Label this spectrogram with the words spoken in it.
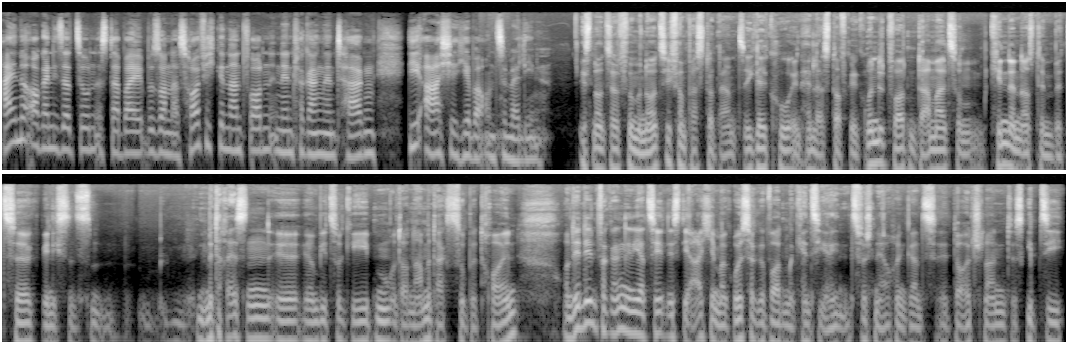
eine Organisation ist dabei besonders häufig genannt worden in den vergangenen Tagen, die Arche hier bei uns in Berlin ist 1995 von Pastor Bernd Segelko in Hellersdorf gegründet worden, damals um Kindern aus dem Bezirk wenigstens ein Mittagessen äh, irgendwie zu geben und auch nachmittags zu betreuen. Und in den vergangenen Jahrzehnten ist die Arche immer größer geworden. Man kennt sie inzwischen ja auch in ganz äh, Deutschland. Es gibt sie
